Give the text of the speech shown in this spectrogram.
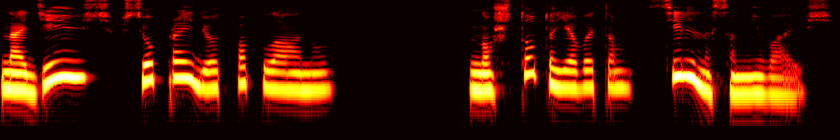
Надеюсь, все пройдет по плану. Но что-то я в этом сильно сомневаюсь.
